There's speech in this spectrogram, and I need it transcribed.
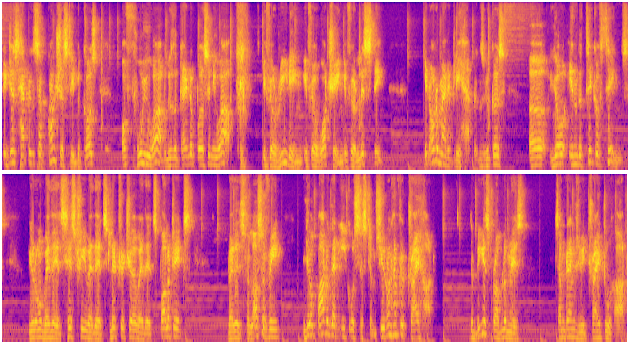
it just happens subconsciously because of who you are, because the kind of person you are. If you're reading, if you're watching, if you're listening, it automatically happens because uh, you're in the thick of things. You know, whether it's history, whether it's literature, whether it's politics, whether it's philosophy, you're part of that ecosystem. So you don't have to try hard. The biggest problem is sometimes we try too hard.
